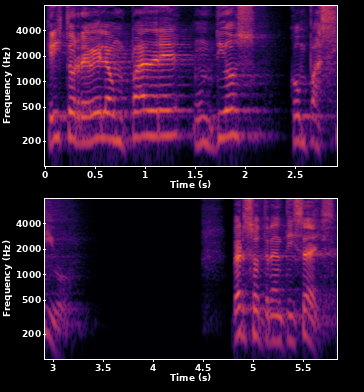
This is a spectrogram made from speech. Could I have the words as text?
Cristo revela a un Padre, un Dios compasivo. Verso 36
